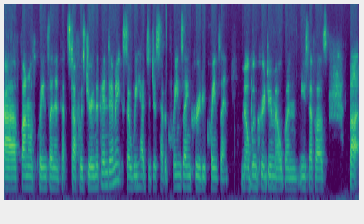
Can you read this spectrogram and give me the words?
uh, Far North Queensland and that stuff was during the pandemic. So we had to just have a Queensland crew do Queensland, Melbourne crew do Melbourne, New South Wales. But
